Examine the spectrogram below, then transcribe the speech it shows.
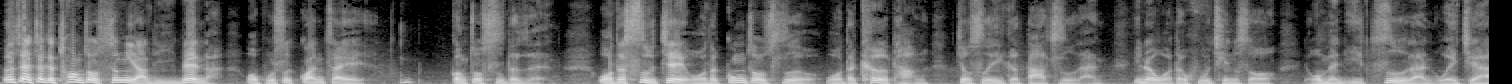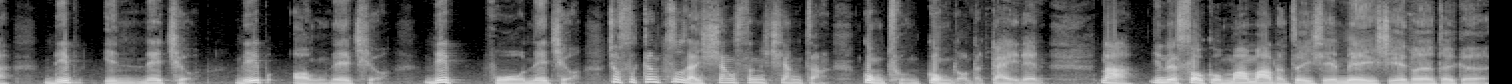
而在这个创作生涯里面呢、啊，我不是关在工作室的人，我的世界、我的工作室、我的课堂就是一个大自然。因为我的父亲说，我们以自然为家，live in nature，live on nature，live for nature，就是跟自然相生相长、共存共荣的概念。那因为受过妈妈的这些美学的这个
